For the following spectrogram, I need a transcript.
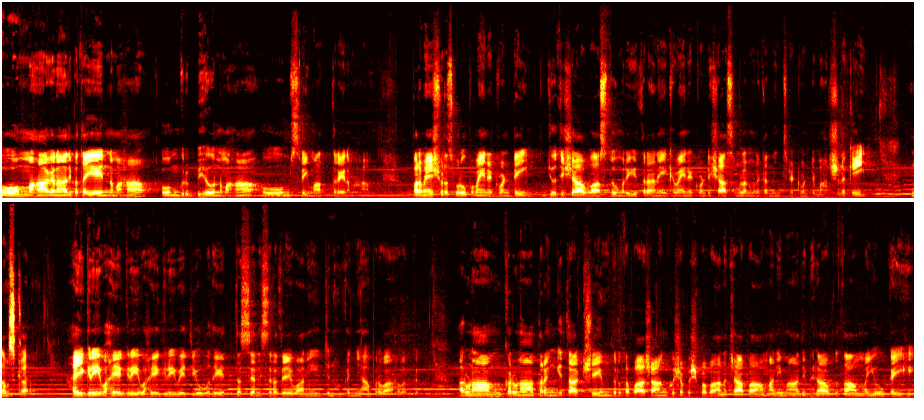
ఓం మహాగణాధిపతయే నమ. ఓం గురుభ్యో నమ. ఓం శ్రీమాత్రే నమ. పరమేశ్వర స్వరూపమైనటువంటి జ్యోతిష వాస్తు మరియు ఇతర అనేకమైనటువంటి శాస్త్రములను మనకు అందించినటువంటి మహర్షులకి నమస్కారం. హయగ్రీవ హయగ్రీవ హయగ్రీవేతియో వదేత్తస్య నిస్సరతే వాణి జన్హుకన్యా ప్రవాహవత్. అరుణాం కరుణాతరంగితాక్షీం ధృతపాశాంకుశపుష్పబాణచాపాం అనిమాదిభిరావృతాం మయూకై.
